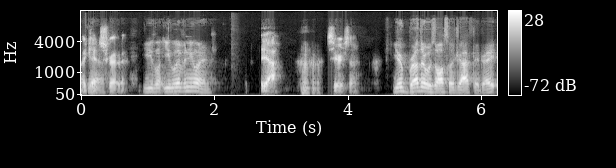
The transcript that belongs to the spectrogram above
I can't Yeah. describe it. You you live and you learn. Yeah, seriously. Your brother was also drafted, right?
